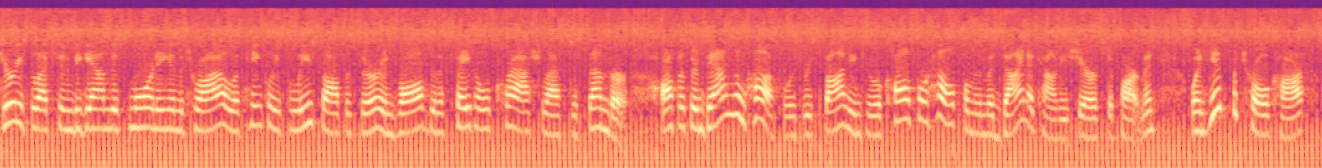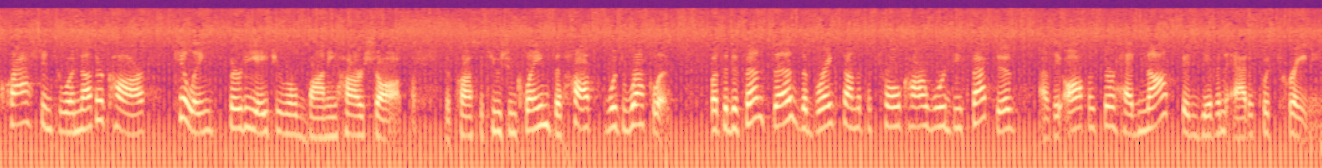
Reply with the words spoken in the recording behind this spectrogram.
Jury selection began this morning in the trial of Hinckley police officer involved in a fatal crash last December. Officer Daniel Huff was responding to a call for help from the Medina County Sheriff's Department when his patrol car crashed into another car, killing 38-year-old Bonnie Harshaw. The prosecution claims that Huff was reckless, but the defense says the brakes on the patrol car were defective as the officer had not been given adequate training.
